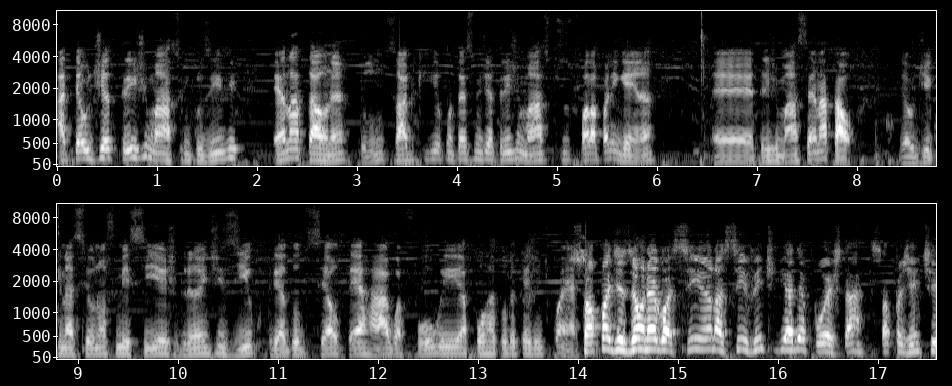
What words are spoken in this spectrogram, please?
até o dia 3 de março. Inclusive, é Natal, né? Todo mundo sabe o que acontece no dia 3 de março, preciso falar para ninguém, né? É, 3 de março é Natal. É o dia que nasceu o nosso Messias, grande Zico, criador do céu, terra, água, fogo e a porra toda que a gente conhece. Só para dizer um negocinho, eu nasci 20 dias depois, tá? Só pra gente.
